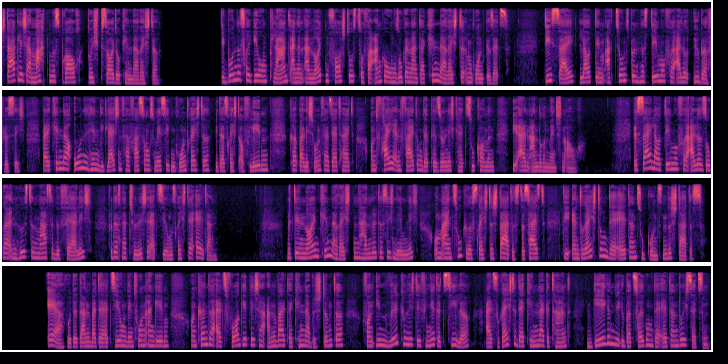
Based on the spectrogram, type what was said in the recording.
Staatlicher Machtmissbrauch durch Pseudokinderrechte. Die Bundesregierung plant einen erneuten Vorstoß zur Verankerung sogenannter Kinderrechte im Grundgesetz. Dies sei laut dem Aktionsbündnis Demo für alle überflüssig, weil Kinder ohnehin die gleichen verfassungsmäßigen Grundrechte wie das Recht auf Leben, körperliche Unversehrtheit und freie Entfaltung der Persönlichkeit zukommen, wie allen anderen Menschen auch. Es sei laut Demo für alle sogar in höchstem Maße gefährlich für das natürliche Erziehungsrecht der Eltern. Mit den neuen Kinderrechten handelt es sich nämlich um ein Zugriffsrecht des Staates, das heißt die Entrechtung der Eltern zugunsten des Staates. Er würde dann bei der Erziehung den Ton angeben und könnte als vorgeblicher Anwalt der Kinder bestimmte, von ihm willkürlich definierte Ziele als Rechte der Kinder getarnt gegen die Überzeugung der Eltern durchsetzen.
